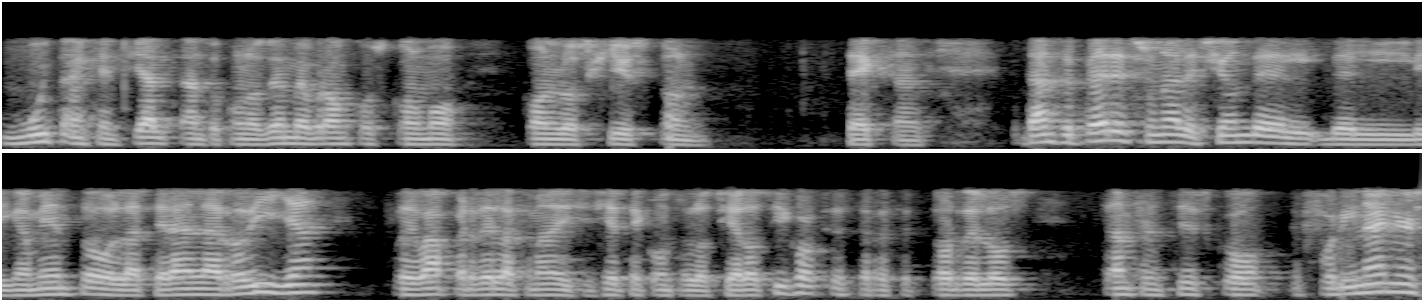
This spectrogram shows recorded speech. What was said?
muy tangencial tanto con los Denver Broncos como con los Houston Texans. Dante Pérez, una lesión del, ligamento lateral en la rodilla, pues va a perder la semana 17 contra los Seattle Seahawks, este receptor de los San Francisco 49ers.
